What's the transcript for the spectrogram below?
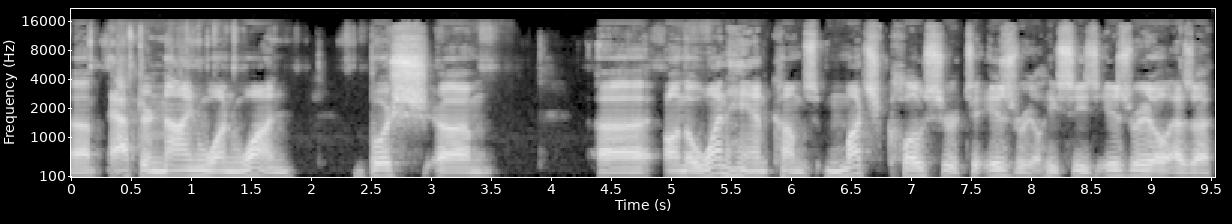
Uh, after 911, Bush, um, uh, on the one hand, comes much closer to Israel. He sees Israel as a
